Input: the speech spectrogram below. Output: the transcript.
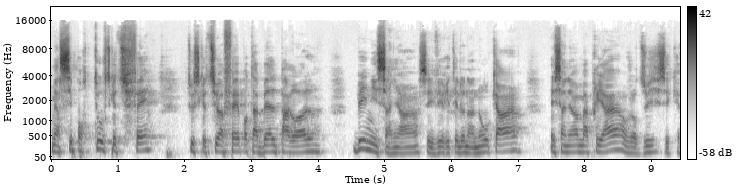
Merci pour tout ce que tu fais, tout ce que tu as fait pour ta belle parole. Bénis, Seigneur, ces vérités-là dans nos cœurs. Et Seigneur, ma prière aujourd'hui, c'est que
